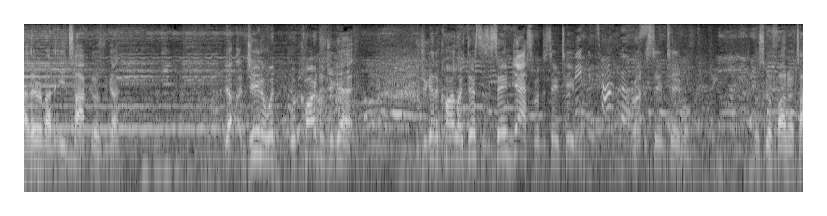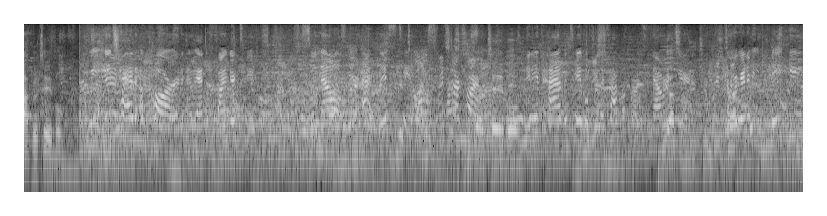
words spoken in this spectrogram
I think we're about to eat tacos. We got. Yeah, Gina, what what card did you get? You get a card like this? Is it the same? Yes, we're at the same table. Making We're at the same table. Let's go find our taco table. We each had a card and we had to find our table. So now we're at this table. We switched our is our table. We didn't have a table for the taco card, so now We we're here. So we're gonna be making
